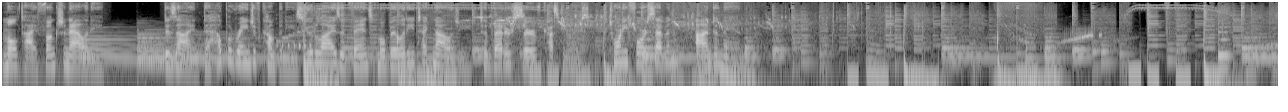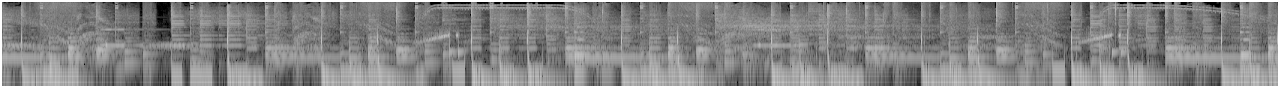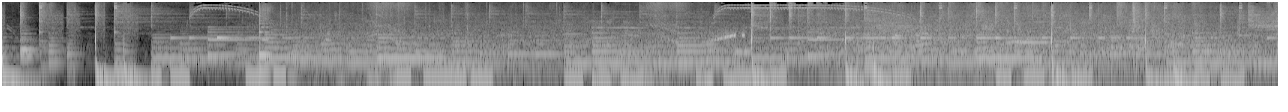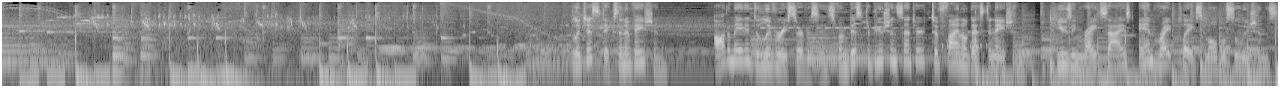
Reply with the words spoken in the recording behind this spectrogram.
Multi-functionality. Designed to help a range of companies utilize advanced mobility technology to better serve customers 24 7 on demand. Logistics innovation. Automated delivery services from distribution center to final destination using right sized and right place mobile solutions.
